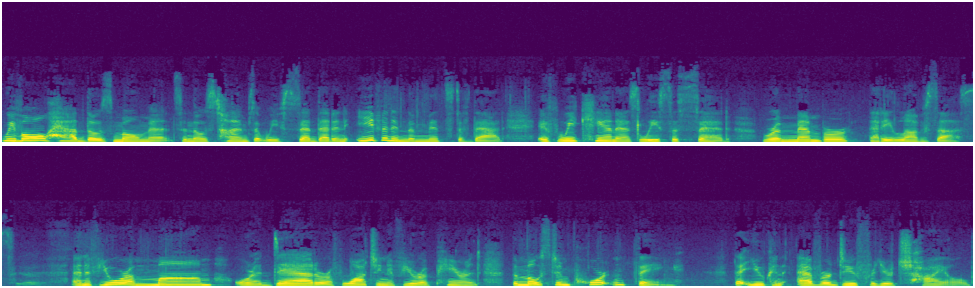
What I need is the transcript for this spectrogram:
We've all had those moments and those times that we've said that. And even in the midst of that, if we can, as Lisa said, remember that He loves us. And if you're a mom or a dad, or if watching, if you're a parent, the most important thing that you can ever do for your child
